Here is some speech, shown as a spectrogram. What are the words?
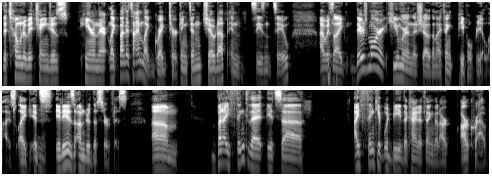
the tone of it changes here and there. Like by the time like Gregg Turkington showed up in season two, I was like, "There's more humor in the show than I think people realize." Like it's it is under the surface, um, but I think that it's uh, I think it would be the kind of thing that our our crowd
